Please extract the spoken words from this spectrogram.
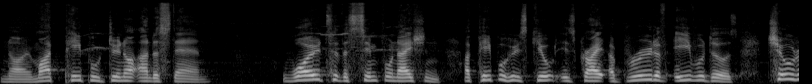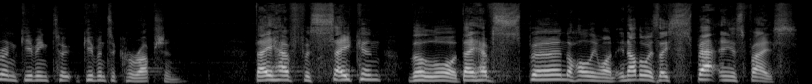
know. My people do not understand. Woe to the sinful nation, a people whose guilt is great, a brood of evildoers, children giving to, given to corruption. They have forsaken the Lord. They have spurned the Holy One. In other words, they spat in his face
